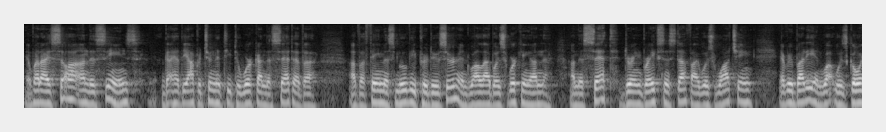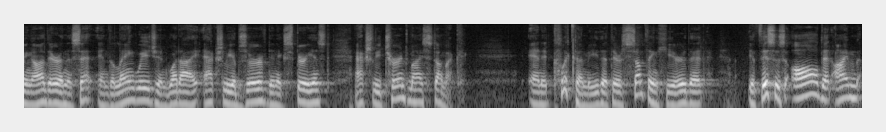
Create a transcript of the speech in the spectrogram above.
And what I saw on the scenes I had the opportunity to work on the set of a, of a famous movie producer, and while I was working on the, on the set during breaks and stuff, I was watching everybody and what was going on there in the set, and the language and what I actually observed and experienced actually turned my stomach. And it clicked on me that there's something here that if this is all that I'm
